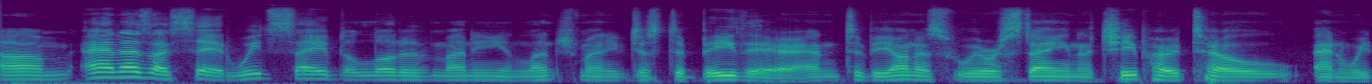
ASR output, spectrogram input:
Um, and as I said, we'd saved a lot of money and lunch money just to be there. And to be honest, we were staying in a cheap hotel and we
